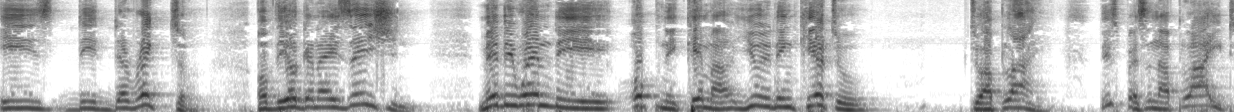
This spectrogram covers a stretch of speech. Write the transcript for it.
is the director of the organization. Maybe when the opening came out, you didn't care to, to apply. This person applied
